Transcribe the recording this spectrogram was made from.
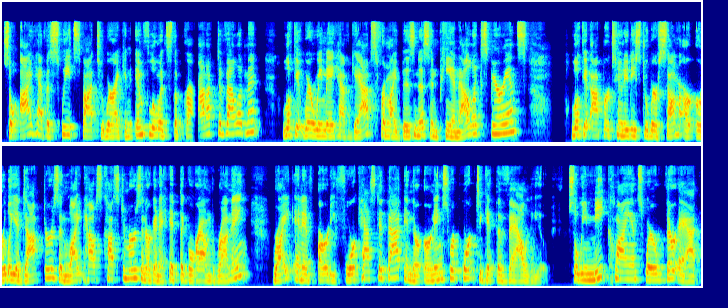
So I have a sweet spot to where I can influence the product development, look at where we may have gaps from my business and P&L experience, look at opportunities to where some are early adopters and lighthouse customers and are going to hit the ground running, right? And have already forecasted that in their earnings report to get the value. So we meet clients where they're at.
